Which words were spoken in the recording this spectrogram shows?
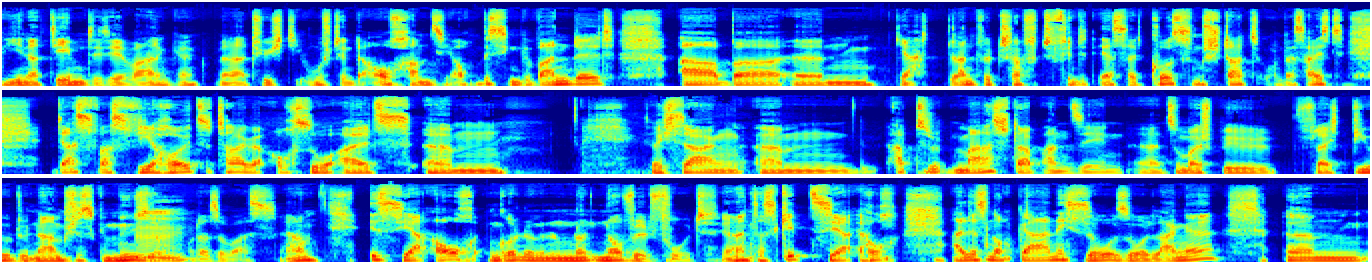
je nachdem, die, die waren natürlich die Umstände auch, haben sich auch ein bisschen gewandelt. Aber ähm, ja, Landwirtschaft findet erst seit kurzem statt. Und das heißt, das, was wir heutzutage auch so als ähm, soll ich sagen, ähm, absoluten Maßstab ansehen, äh, zum Beispiel vielleicht biodynamisches Gemüse mhm. oder sowas, ja, ist ja auch im Grunde genommen Novel Food. Ja, das gibt's ja auch alles noch gar nicht so so lange. Ähm,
